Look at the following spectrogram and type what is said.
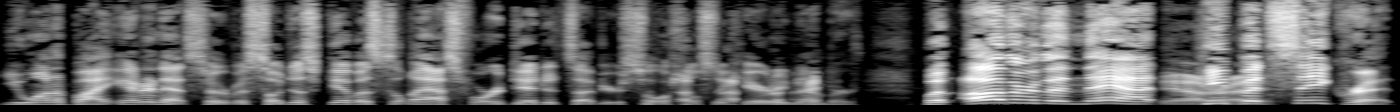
you want to buy internet service, so just give us the last four digits of your social security Right. number. But other than that, Yeah, keep right. it secret.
